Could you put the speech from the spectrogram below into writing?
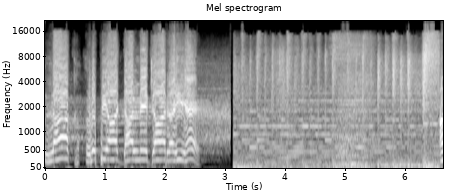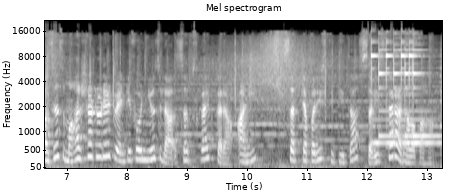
लाख रुपया डालने जा रही है। आजच महाराष्ट्र टुडे ट्वेंटी फोर न्यूजला सबस्क्राईब करा आणि सत्य परिस्थितीचा सविस्तर आढावा पहा.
